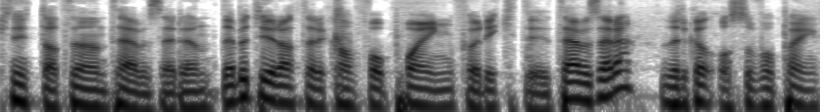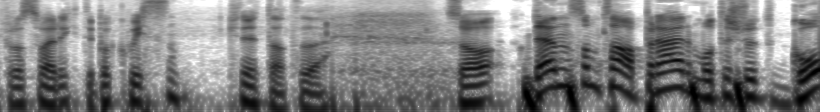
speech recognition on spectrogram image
knytta til den TV-serien. Det betyr at dere kan få poeng for riktig TV-serie, men dere kan også få poeng for å svare riktig på quizen knytta til det. Så den som taper her, må til slutt gå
